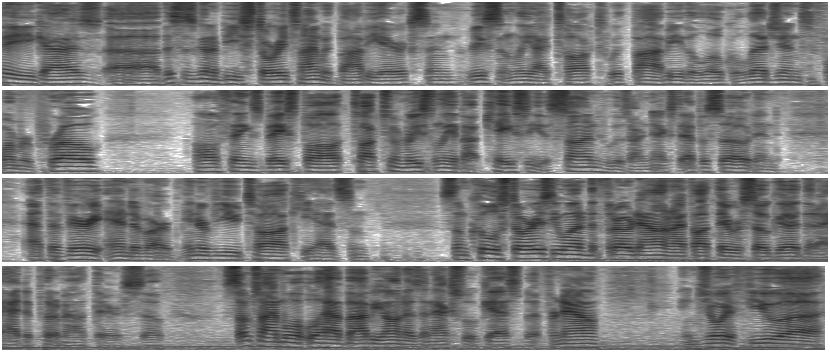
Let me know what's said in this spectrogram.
Hey, you guys. Uh, this is going to be story time with Bobby Erickson. Recently, I talked with Bobby, the local legend, former pro, all things baseball. Talked to him recently about Casey, his son, who is our next episode. And at the very end of our interview talk, he had some some cool stories he wanted to throw down, and I thought they were so good that I had to put them out there. So, sometime we'll, we'll have Bobby on as an actual guest. But for now, enjoy a few uh,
